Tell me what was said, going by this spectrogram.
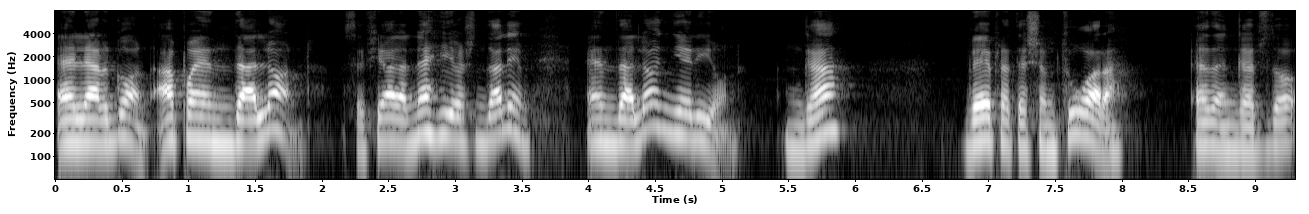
e largon apo e ndalon, se fjala nehi është ndalim, e ndalon njeriun nga veprat e shëmtuara, edhe nga çdo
